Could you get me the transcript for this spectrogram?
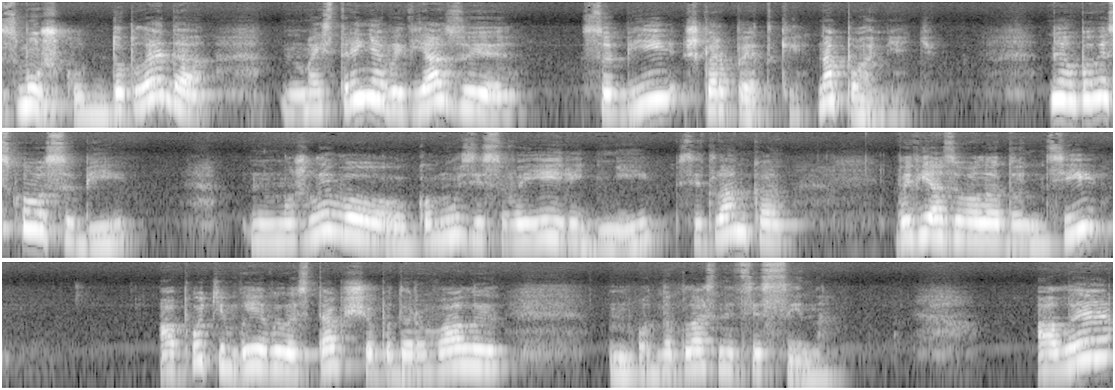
смужку до пледа, майстриня вив'язує собі шкарпетки на пам'ять. Не обов'язково собі, можливо, комусь зі своєї рідні. Світланка вив'язувала доньці, а потім виявилось так, що подарували однокласниці сина. Але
